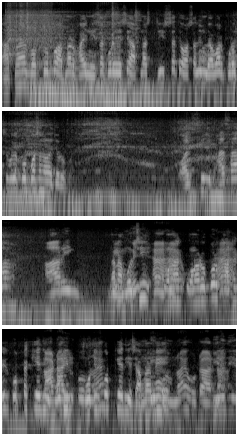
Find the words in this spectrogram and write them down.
আপনার বক্তব্য আপনার ভাই নেশা করে এসে আপনার স্ত্রীর সাথে অশালীন ব্যবহার করেছে বলে কোপ বসানো হয়েছে ওর উপর। অশ্লীল ভাষা আর এই না না বলছি হ্যাঁ, হ্যাঁ। ওনার ওনার উপর হ্যাঁ। কাঠারির কোপটা কে দিয়ে বটির কোপ বটির কোপ কে দিয়েছে? আপনার মেয়ে? নয় ওটা পিড়ে দিয়ে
